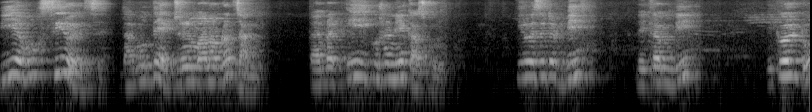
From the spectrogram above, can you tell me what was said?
বি এবং সি রয়েছে, যার মধ্যে একজনের মান আমরা জানি। তাই আমরা এই ইকুয়েশন নিয়ে কাজ করব। কি রয়েছে এটা বি লিখলাম B equal to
